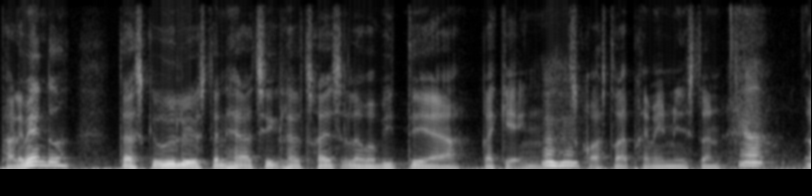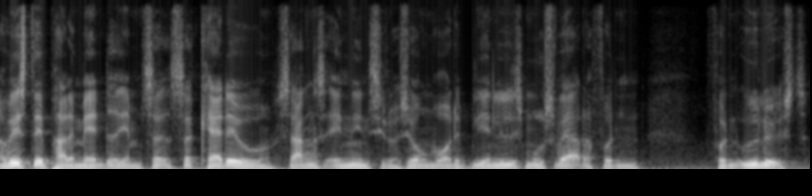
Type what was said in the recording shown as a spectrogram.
parlamentet, der skal udløse den her artikel 50, eller hvorvidt det er regeringen, mm-hmm. skråstrej premierministeren. Ja. Og hvis det er parlamentet, jamen så, så kan det jo sagtens ende i en situation, hvor det bliver en lille smule svært at få den, få den udløst.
